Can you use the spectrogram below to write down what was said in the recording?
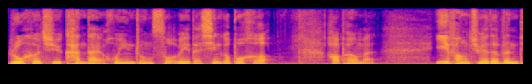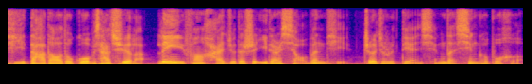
如何去看待婚姻中所谓的性格不合？好朋友们。一方觉得问题大到都过不下去了，另一方还觉得是一点小问题，这就是典型的性格不合。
